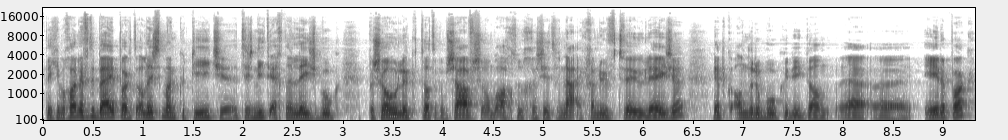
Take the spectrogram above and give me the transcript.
dat je me gewoon even erbij pakt. Al is het maar een kwartiertje. Het is niet echt een leesboek persoonlijk dat ik hem s'avonds om acht uur ga zitten. Nou, ik ga nu voor twee uur lezen. Dan heb ik andere boeken die ik dan eerder pak.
